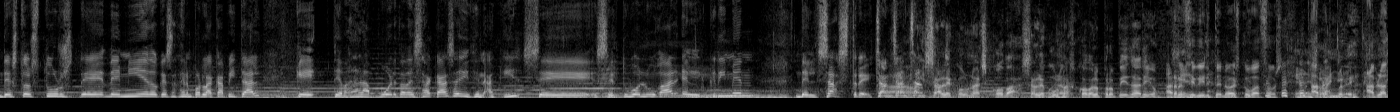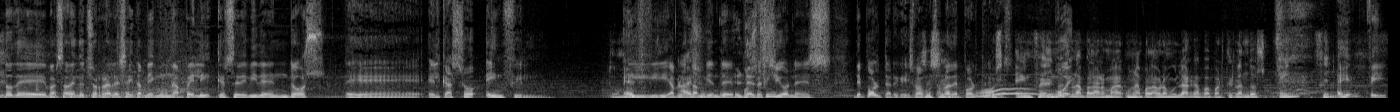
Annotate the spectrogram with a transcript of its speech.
de estos tours de, de miedo que se hacen por la capital, que te van a la puerta de esa casa y dicen, aquí se, se tuvo lugar el crimen del sastre. Chan, chan, chan. Y sale con una escoba, sale con una escoba el propietario. A recibirte, ¿no? Escobazos. Hablando de basada en hechos reales, hay también una peli que se divide en dos. eh, el caso Enfield. Y habla Ah, eso, también de delfín. posesiones, de poltergeist, vamos, Sí, sí. habla de poltergeist. Enfield no es una palabra, una palabra muy larga para partirla en dos. Enfield. Enfield.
